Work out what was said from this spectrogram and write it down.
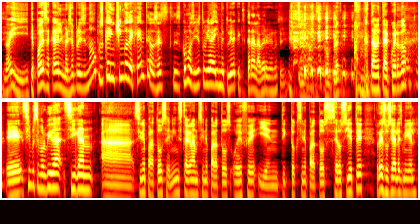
¿no? Y, te puedes sacar de la inmersión, pero dices, no, pues es que hay un chingo de gente. O sea, es, como si yo estuviera ahí y me tuviera que quitar a la verga, ¿no? Sí, completamente de acuerdo. Eh, siempre se me olvida, sigan a Cine para Todos en Instagram, Cine para Todos OF y en TikTok, Cine para Todos 07. Redes sociales, Miguel.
